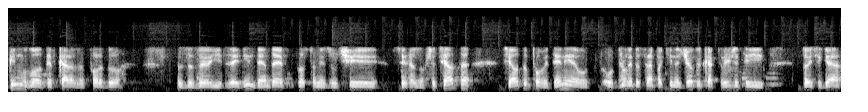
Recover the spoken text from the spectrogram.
би могло да те вкара в затвора до за, за, и за един ден да е просто не звучи сериозно. Ще цялата, цялото поведение от, от другата страна пък и на Джока, както виждате и той сега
